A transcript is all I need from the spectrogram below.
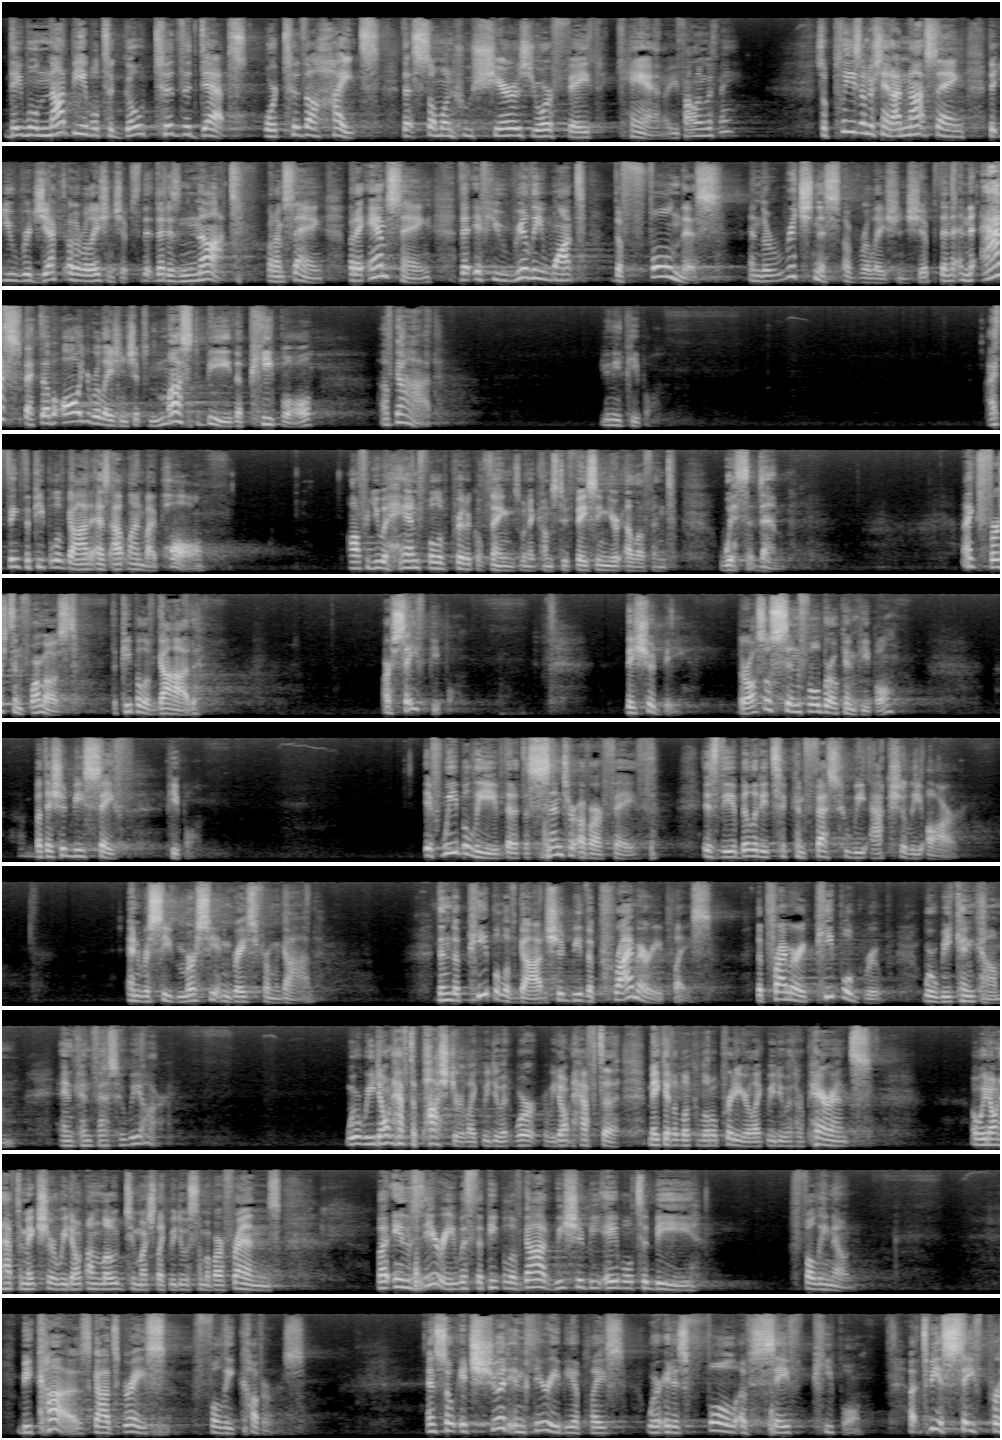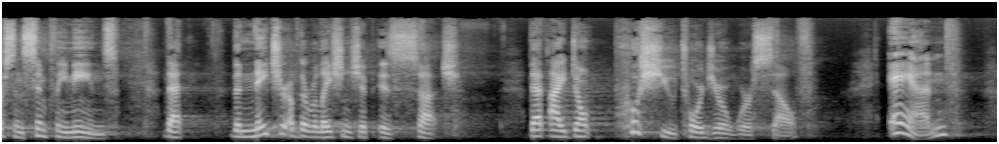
they will not be able to go to the depths or to the heights that someone who shares your faith can. Are you following with me? So please understand, I'm not saying that you reject other relationships. that, that is not what I'm saying. But I am saying that if you really want the fullness and the richness of relationship, then an aspect of all your relationships must be the people of God. You need people. I think the people of God, as outlined by Paul, offer you a handful of critical things when it comes to facing your elephant with them. I think first and foremost, the people of God are safe people. They should be. They're also sinful, broken people, but they should be safe people. If we believe that at the center of our faith is the ability to confess who we actually are, and receive mercy and grace from God, then the people of God should be the primary place, the primary people group where we can come and confess who we are. Where we don't have to posture like we do at work, or we don't have to make it look a little prettier like we do with our parents, or we don't have to make sure we don't unload too much like we do with some of our friends. But in theory, with the people of God, we should be able to be fully known because God's grace fully covers. And so it should, in theory, be a place where it is full of safe people. Uh, to be a safe person simply means that the nature of the relationship is such that I don't push you towards your worst self and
